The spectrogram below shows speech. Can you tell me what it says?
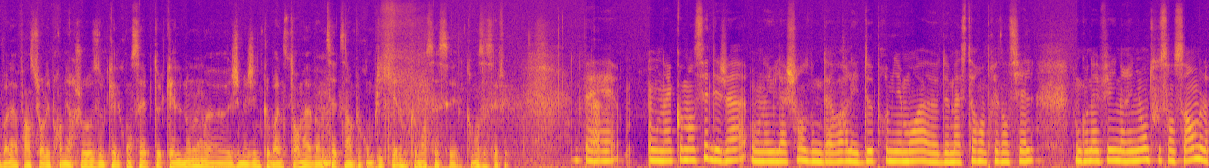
voilà, enfin sur les premières choses, quel concept, quel nom, j'imagine que brainstormer à 27 c'est un peu compliqué, donc comment ça s'est, comment ça s'est fait? Ben, on a commencé déjà, on a eu la chance donc d'avoir les deux premiers mois euh, de master en présentiel. Donc on a fait une réunion tous ensemble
